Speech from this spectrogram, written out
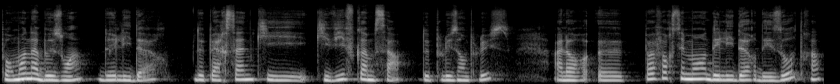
pour moi, on a besoin de leaders, de personnes qui, qui vivent comme ça de plus en plus. Alors, euh, pas forcément des leaders des autres, hein,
